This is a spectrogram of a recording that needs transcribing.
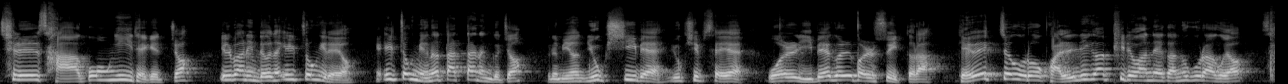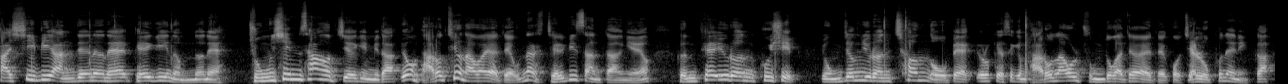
740이 되겠죠. 일반인데 그냥 일종이래요. 일종면허 땄다는 거죠. 그러면 60에 60세에 월 200을 벌 수 있더라. 계획적으로 관리가 필요한 애가 누구라고요? 40이 안 되는 애, 100이 넘는 애. 중심 상업 지역입니다. 이건 바로 튀어나와야 돼요. 우리나라에서 제일 비싼 땅이에요. 건폐율은 90, 용적률은 1500 이렇게 해서 바로 나올 중도가 되어야 되고 제일 높은 애니까.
